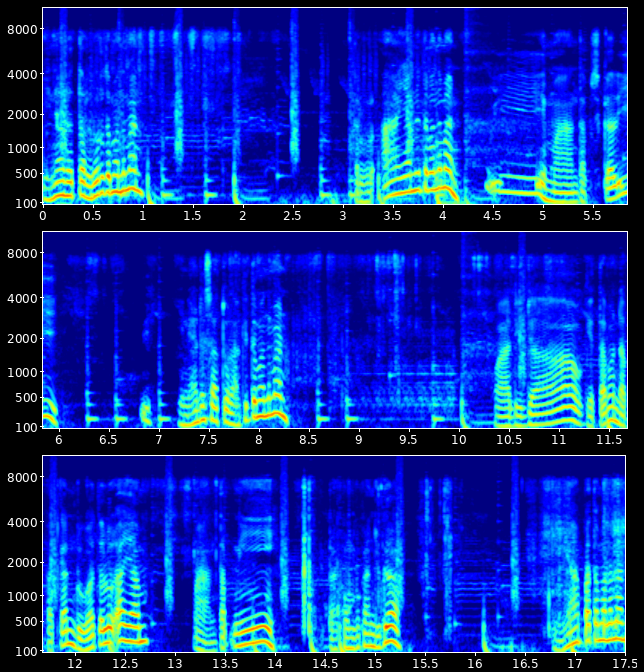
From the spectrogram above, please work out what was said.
ini ada telur teman-teman. Telur ayam nih teman-teman. Wih, mantap sekali. Wih, ini ada satu lagi teman-teman. Wadidaw, kita mendapatkan dua telur ayam. Mantap nih. Kita kumpulkan juga. Ini apa teman-teman?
